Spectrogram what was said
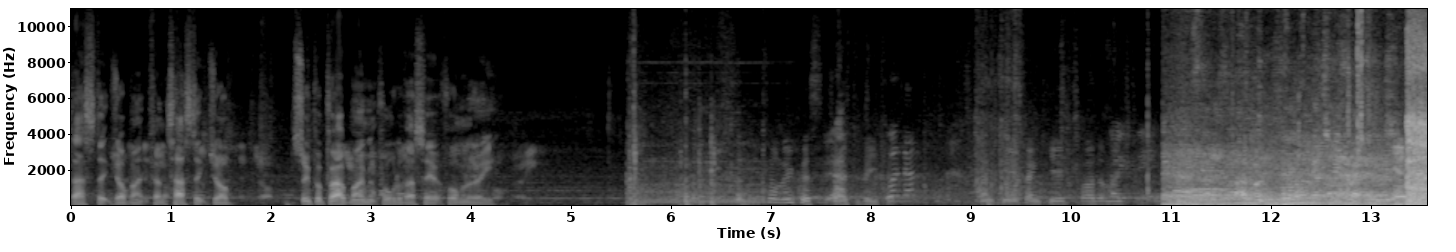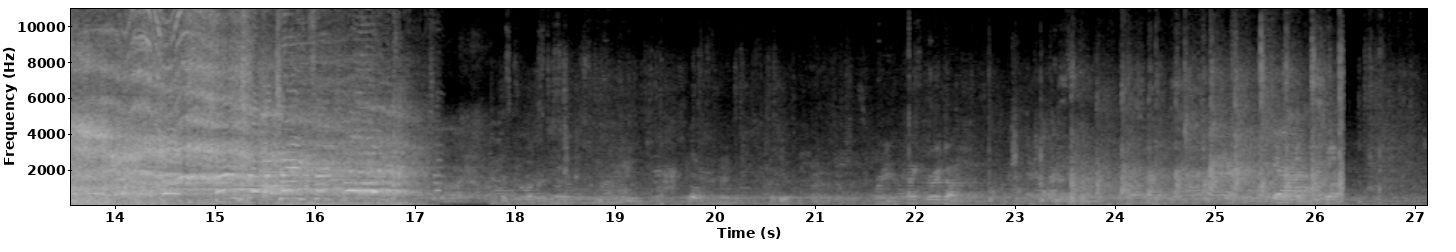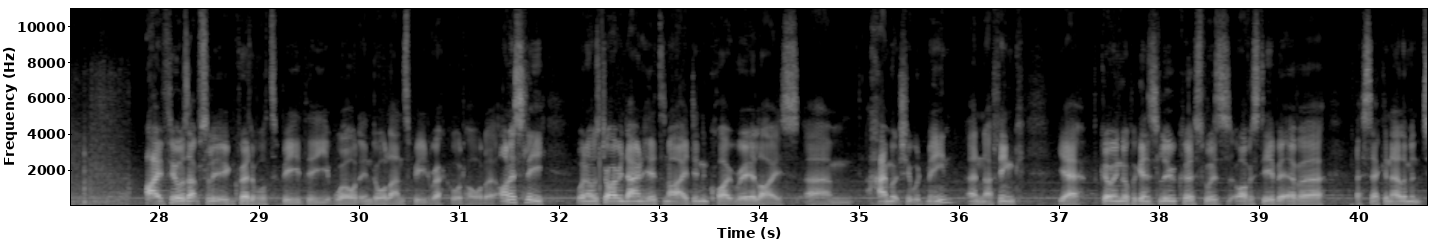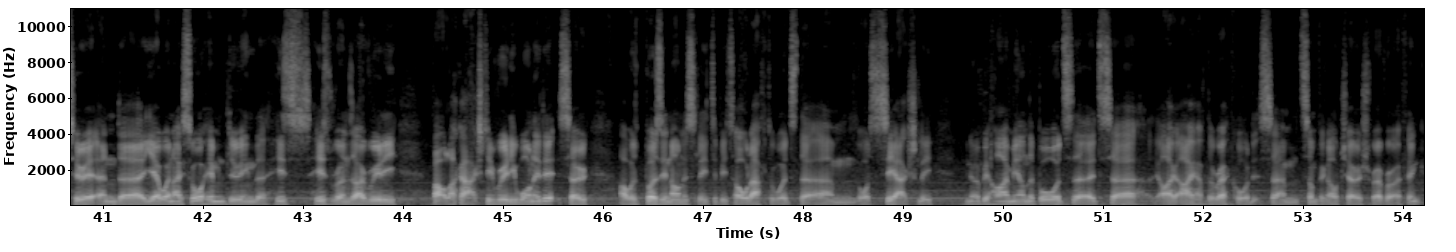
Fantastic job, mate. Fantastic job. Super proud moment for all of us here at Formula E. Until Lucas tries to beat it. Well done. Thank you, thank you. Well done, mate. Thank you very much. It feels absolutely incredible to be the world indoor land speed record holder. Honestly, when I was driving down here tonight, I didn't quite realise um, how much it would mean. And I think, yeah, going up against Lucas was obviously a bit of a, a second element to it. And uh, yeah, when I saw him doing the, his, his runs, I really felt like I actually really wanted it. So I was buzzing, honestly, to be told afterwards that, um, or to see actually, you know, behind me on the boards that it's, uh, I, I have the record. It's um, something I'll cherish forever, I think.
